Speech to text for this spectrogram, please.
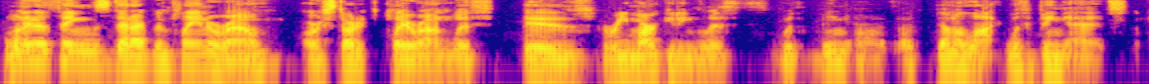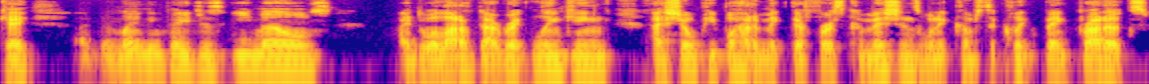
one of the things that I've been playing around or started to play around with is remarketing lists with Bing ads. I've done a lot with Bing ads. Okay. I've done landing pages, emails. I do a lot of direct linking. I show people how to make their first commissions when it comes to ClickBank products,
